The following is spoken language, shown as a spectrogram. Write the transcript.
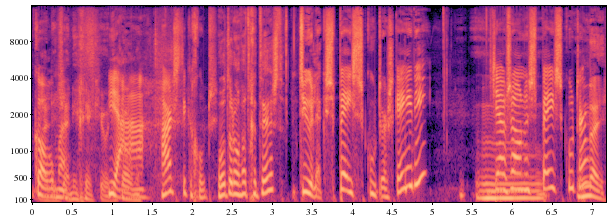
komen. Ja, die zijn niet gek, joh. Die ja, komen. hartstikke goed. Wordt er nog wat getest? Tuurlijk, space scooters. Ken je die? Is jouw zoon een space scooter? Nee,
